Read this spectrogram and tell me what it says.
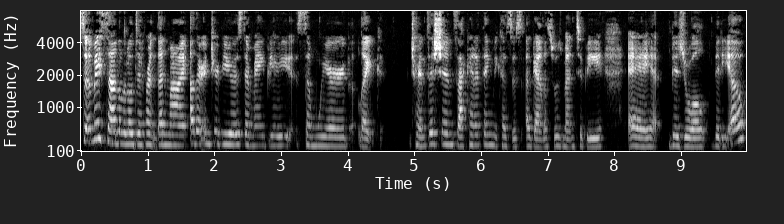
So it may sound a little different than my other interviews. There may be some weird, like, transitions, that kind of thing, because this, again, this was meant to be a visual video.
